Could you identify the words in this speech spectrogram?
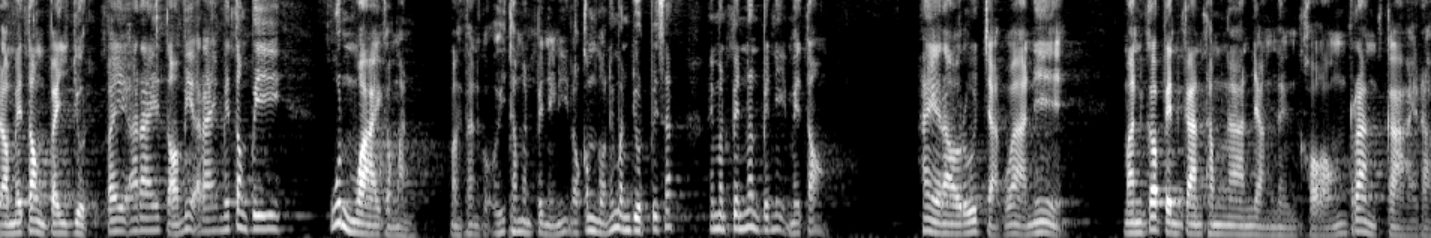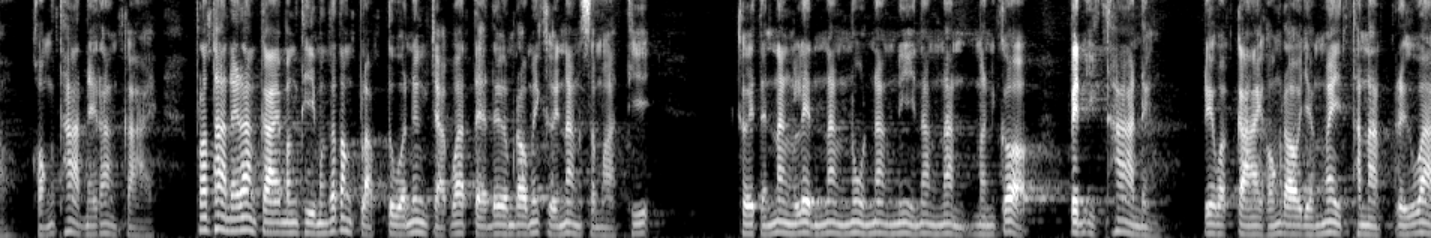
เราไม่ต้องไปหยุดไปอะไรต่อมีอะไร ไม่ต้องไปวุ่นวายกับมัน บางท่านก็เอ้ยถ้ามันเป็นอย่างนี้ เรากำหนดให้มันหยุดไปซะให้มันเป็นนั่นเป็นนี่ไม่ต้อง ให้เรารู้จักว่านี่ มันก็เป็นการทำงานอย่างหนึ่งของร่างกายเราของธาตุในร่างกาย เพราะธาตุในร่างกายบางทีมันก็ต้องปรับตัวเนื่องจากว่าแต่เดิมเราไม่เคยนั่งสมาธิ เคยแต่นั่งเล่นนั่งโน่นนั่งนี่นั่งนั่น มันก็เป็นอีกท่าหนึ่ง เรียกว่ากายของเรายังไม่ถนัดหรือว่า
